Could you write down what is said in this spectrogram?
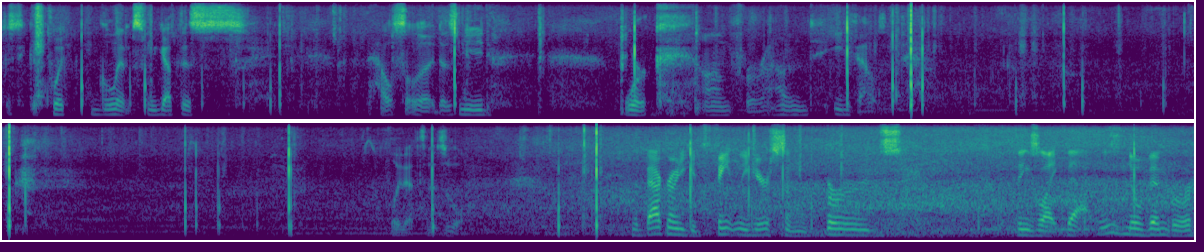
just a quick glimpse. We got this house, although it does need work um, for around 80,000. Hopefully that's visible. In the background you can faintly hear some birds, things like that. This is November.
